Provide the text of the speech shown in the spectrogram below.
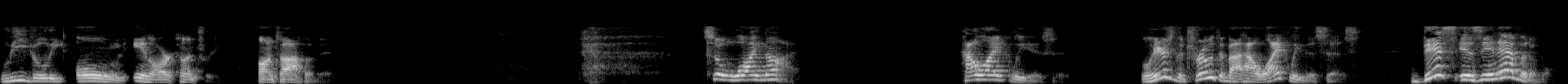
legally own in our country on top of it. So why not? How likely is it? Well, here's the truth about how likely this is. This is inevitable.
